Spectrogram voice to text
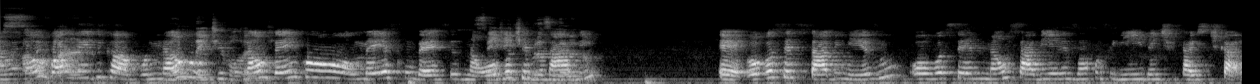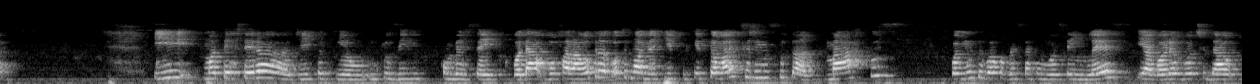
não, não embora meio de campo. Não, Não, tente não vem com meias conversas, não. Sem ou você sabe. não. É, ou você sabe mesmo, ou você não sabe e eles vão conseguir identificar isso de cara. E uma terceira dica que eu, inclusive, conversei, vou, dar, vou falar outra, outro nome aqui, porque tomara que vocês me escutando. Marcos, foi muito bom conversar com você em inglês, e agora eu vou te dar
